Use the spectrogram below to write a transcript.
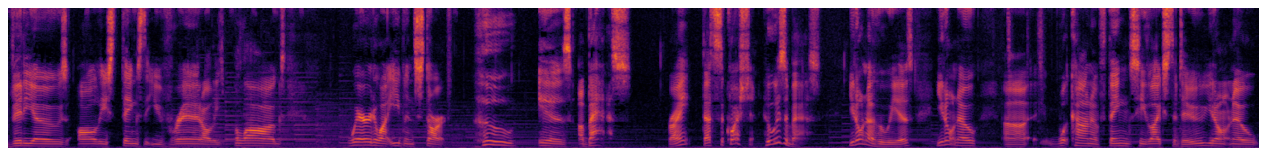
videos, all these things that you've read, all these blogs. Where do I even start? Who is a bass? Right? That's the question. Who is a bass? You don't know who he is. You don't know uh, what kind of things he likes to do. You don't know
